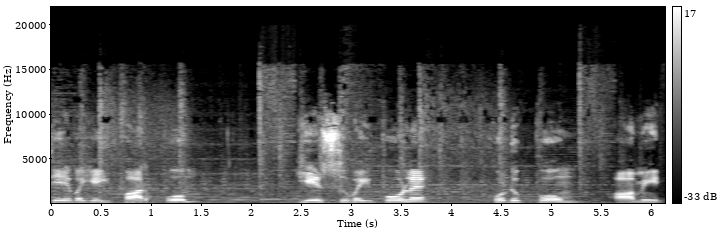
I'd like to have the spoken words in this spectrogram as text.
தேவையை பார்ப்போம். இயேசுவை போல கொடுப்போம். ஆமீன்.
